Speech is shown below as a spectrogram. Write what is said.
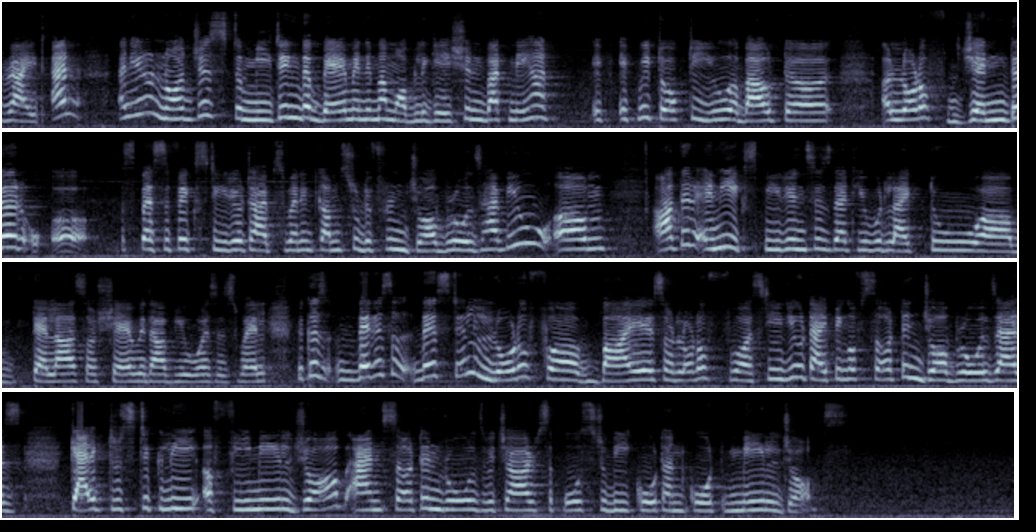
Right. And, and you know, not just meeting the bare minimum obligation, but Neha, if, if we talk to you about uh, a lot of gender uh, specific stereotypes when it comes to different job roles. Have you um, are there any experiences that you would like to uh, tell us or share with our viewers as well? Because there is a, there's still a lot of uh, bias or a lot of uh, stereotyping of certain job roles as characteristically a female job and certain roles which are supposed to be quote unquote male jobs.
